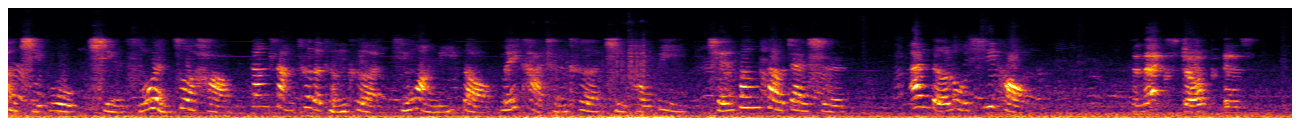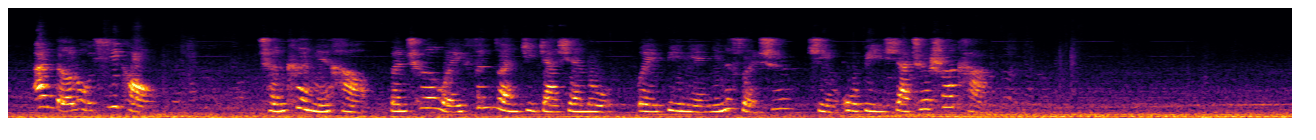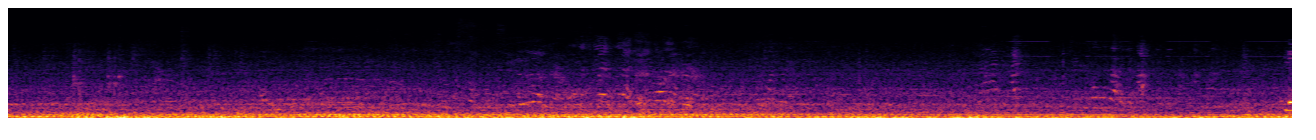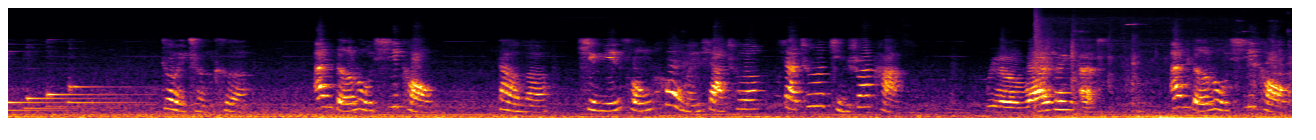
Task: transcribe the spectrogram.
起步，请扶稳坐好。刚上车的乘客请往里走，没卡乘客请投币。前方到站是安德路西口，the next stop is 安德路西口。乘客您好，本车为分段计价线路，为避免您的损失，请务必下车刷卡。口到了，请您从后门下车，下车请刷卡。we are arriving at 安德路西口。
